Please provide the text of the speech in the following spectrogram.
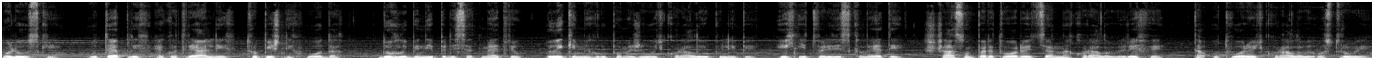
молюски. У теплих екваторіальних тропічних водах до глибини 50 метрів великими групами живуть коралові поліпи. Їхні тверді скелети з часом перетворюються на коралові рифи та утворюють коралові острови.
